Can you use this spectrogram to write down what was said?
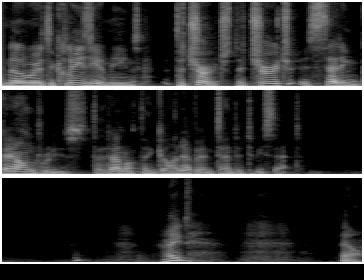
In other words, ecclesia means the church. The church is setting boundaries that I don't think God ever intended to be set. Right? Now,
